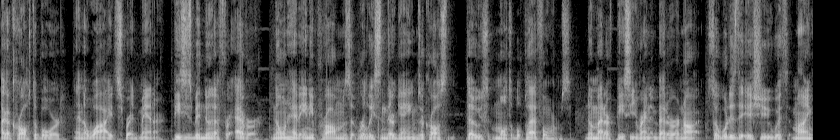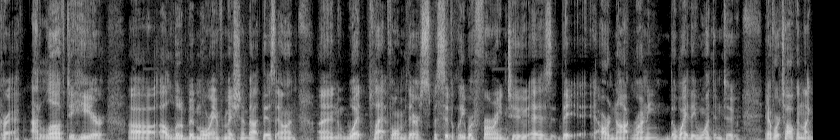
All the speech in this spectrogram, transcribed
Like across the board in a widespread manner. PC's been doing that forever. No one had any problems releasing their games across those multiple platforms, no matter if PC ran it better or not. So, what is the issue with Minecraft? I'd love to hear uh, a little bit more information about this on, on what platforms they're specifically referring to as they are not running the way they want them to. If we're talking like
